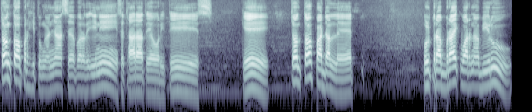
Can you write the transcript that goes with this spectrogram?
Contoh perhitungannya seperti ini secara teoritis. Oke. Contoh pada LED ultra bright warna biru.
